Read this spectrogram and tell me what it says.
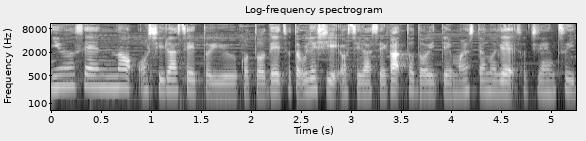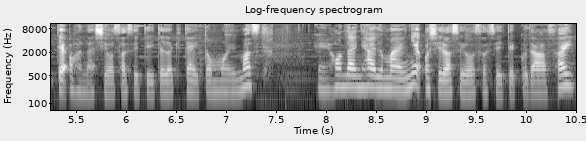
入選のお知らせということでちょっと嬉しいお知らせが届いていましたのでそちらについてお話をさせていただきたいと思います、えー、本題に入る前にお知らせをさせてください、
